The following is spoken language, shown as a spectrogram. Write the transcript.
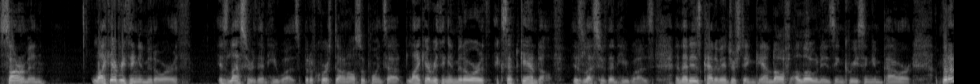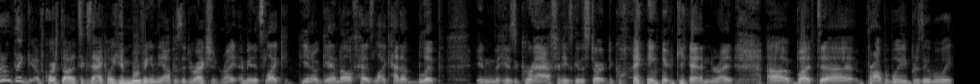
Saruman, like everything in Middle Earth, is lesser than he was. But of course, Don also points out, like everything in Middle Earth, except Gandalf is lesser than he was. And that is kind of interesting. Gandalf alone is increasing in power. But I don't think, of course, Don, it's exactly him moving in the opposite direction, right? I mean, it's like, you know, Gandalf has like had a blip in his graph and he's going to start declining again, right? Uh, but, uh, probably, presumably,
